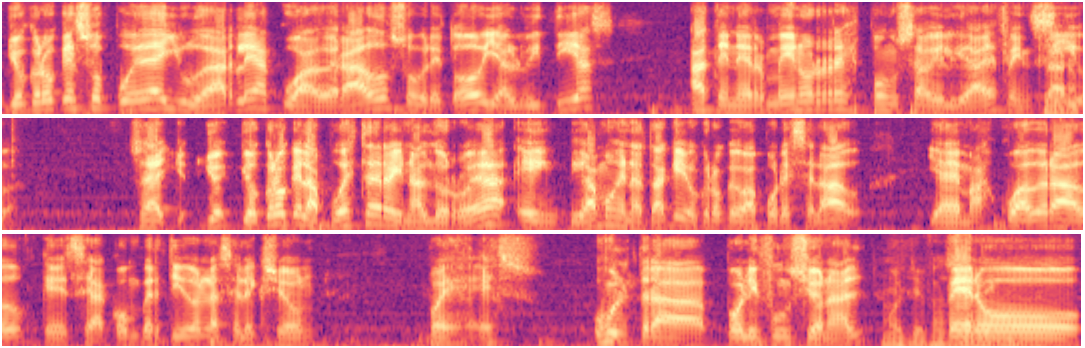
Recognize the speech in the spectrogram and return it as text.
yo creo que eso puede ayudarle a Cuadrado, sobre todo, y a Luis Díaz a tener menos responsabilidad defensiva. O sea, yo, yo, creo que la apuesta de Reinaldo Rueda, en, digamos, en ataque, yo creo que va por ese lado. Y además Cuadrado, que se ha convertido en la selección, pues es ultra polifuncional. Pero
